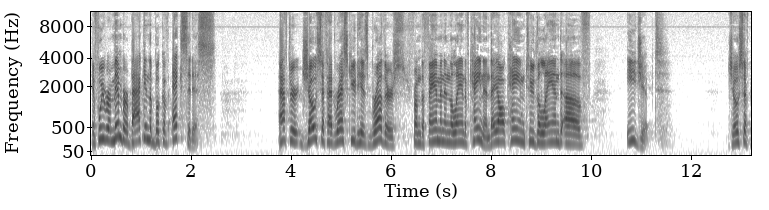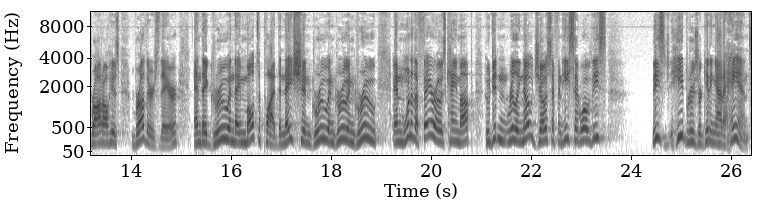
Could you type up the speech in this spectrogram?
If we remember back in the book of Exodus, After Joseph had rescued his brothers from the famine in the land of Canaan, they all came to the land of Egypt. Joseph brought all his brothers there, and they grew and they multiplied. The nation grew and grew and grew. And one of the pharaohs came up who didn't really know Joseph, and he said, Whoa, these, these Hebrews are getting out of hand.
